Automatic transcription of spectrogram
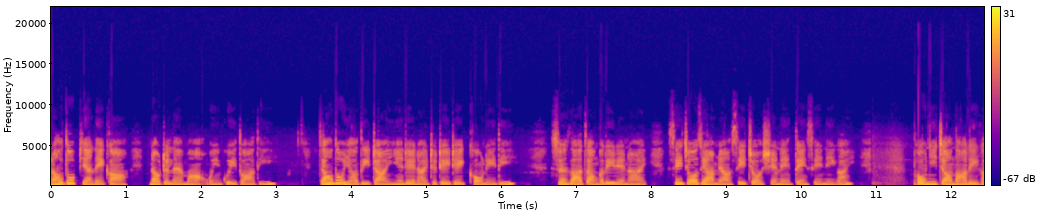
နောက်သို့ပြန်လှည့်ကာနောက်တလမ်းမှဝင်ကွေသွားသည်။ကျောင်းသို့ရောက်သည့်တိုင်ရင်ထဲ၌တတိတ်တိတ်ခုန်နေသည်။စွန်စားကျောင်းကလေးထဲ၌စီကြောစရာများစီကြောရှင်းလင်းသိမ့်စင်းနေကိုင်။ဖုန်ကြီးကျောင်းသားလေးက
